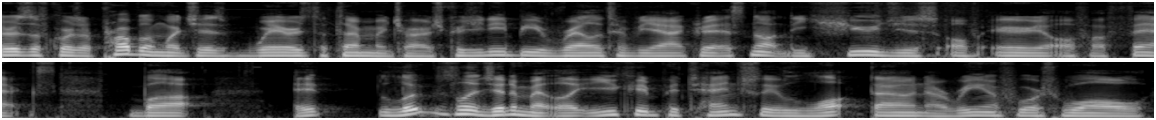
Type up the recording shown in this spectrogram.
there is of course a problem which is where is the thermite charge because you need to be relatively accurate. It's not the hugest of area of effects, but it looks legitimate. Like you could potentially lock down a reinforced wall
